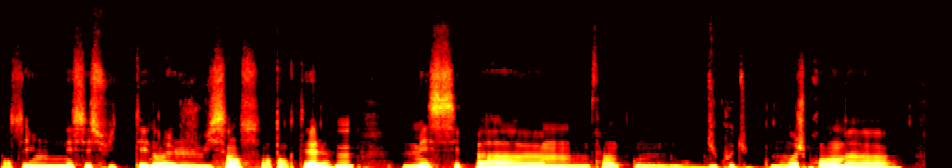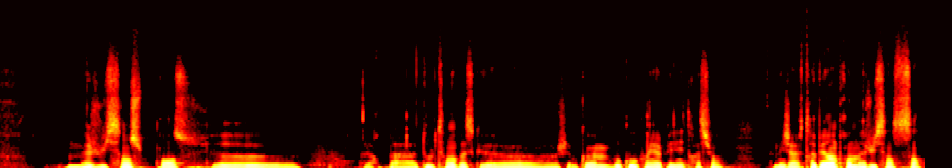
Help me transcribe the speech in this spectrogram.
pense que c'est une nécessité dans la jouissance en tant que telle, Mm. mais c'est pas. euh, Enfin, du coup, tu, moi, je prends ma, ma jouissance, je pense. euh, alors, pas tout le temps, parce que euh, j'aime quand même beaucoup quand il y a pénétration, mais j'arrive très bien à prendre ma jouissance sans.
